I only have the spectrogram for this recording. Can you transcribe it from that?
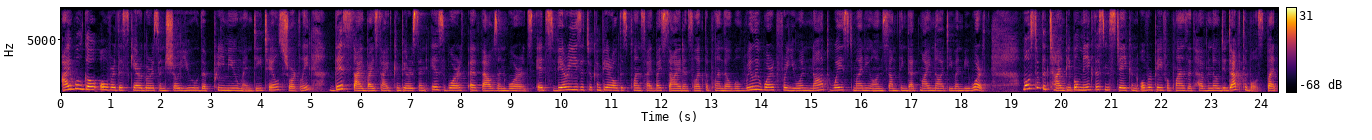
I will go over these categories and show you the premium and details shortly. This side by side comparison is worth a thousand words. It's very easy to compare all these plans side by side and select the plan that will really work for you and not waste money on something that might not even be worth. Most of the time, people make this mistake and overpay for plans that have no deductibles, but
